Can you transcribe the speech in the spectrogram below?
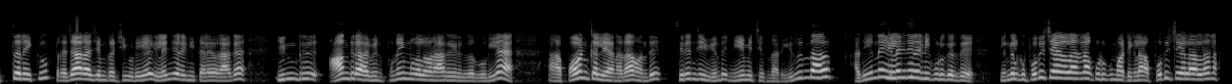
இத்தனைக்கும் பிரஜாராஜ்யம் கட்சியுடைய இளைஞரணி தலைவராக இன்று ஆந்திராவின் துணை முதல்வராக இருக்கக்கூடிய பவன் கல்யாண தான் வந்து சிரஞ்சீவி வந்து நியமிச்சிருந்தார். இருந்தாலும் அது என்ன இளைஞரணி கொடுக்குறது? எங்களுக்கு பொதுச் செயலாளர்லாம் கொடுக்க மாட்டீங்களா? பொதுச் செயலாளர்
